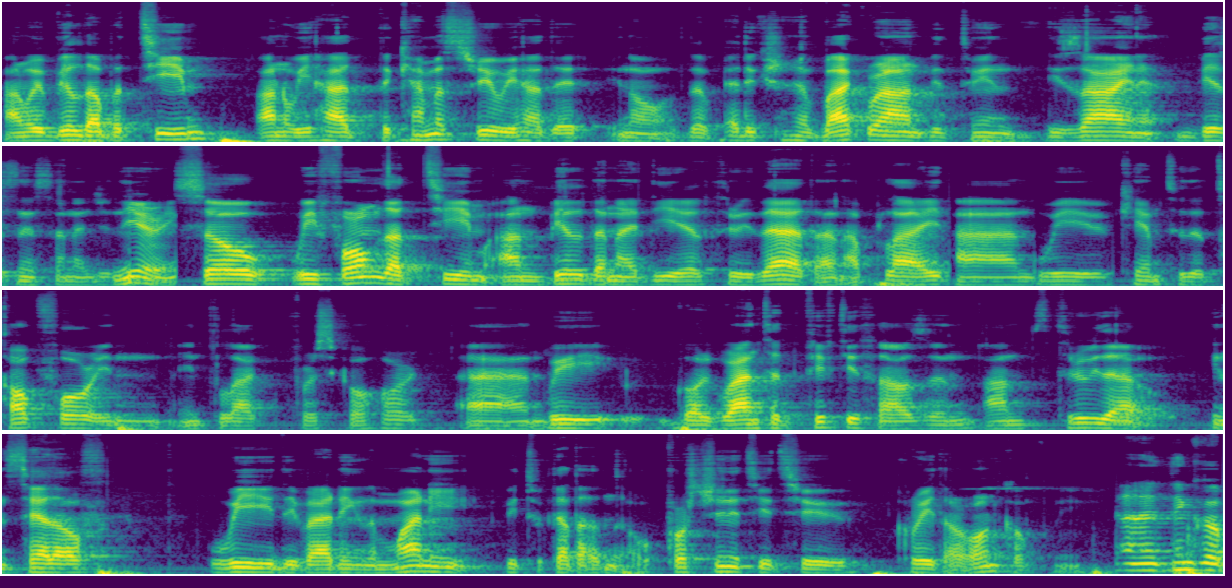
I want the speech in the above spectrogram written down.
and we built up a team and we had the chemistry we had the you know the educational background between design business and engineering. So we formed that team and built an idea through that and applied and we came to the top four in Intelak first cohort. And we got granted 50000 and through that instead of we dividing the money, we took that as an opportunity to create our own company. And I think a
